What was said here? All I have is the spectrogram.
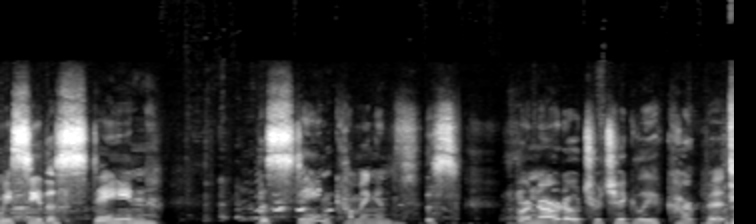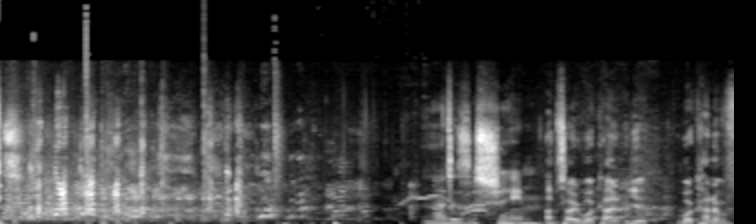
We see the stain, the stain coming into this Bernardo Triciglia carpet. that is a shame. I'm sorry. What kind? You, what kind of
